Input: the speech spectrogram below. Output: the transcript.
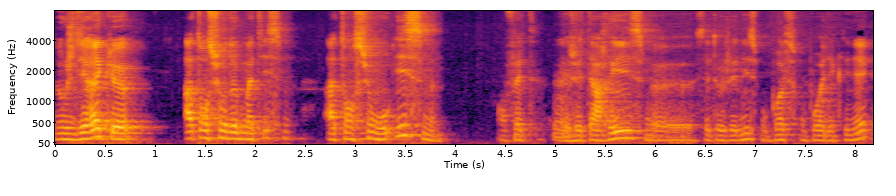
Donc je dirais que attention au dogmatisme, attention au isme, en fait, mm. végétarisme, euh, cétogénisme, bref, ce qu'on pourrait décliner,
